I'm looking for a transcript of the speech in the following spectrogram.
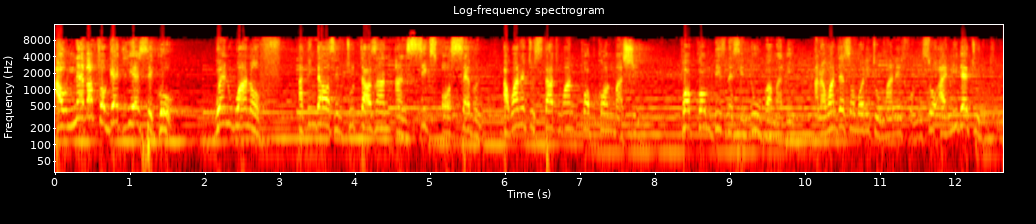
I'll never forget years ago when one of i think that was in 2006 or 7 i wanted to start one popcorn machine popcorn business in New Bamali and I wanted somebody to manage for me. So I needed to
